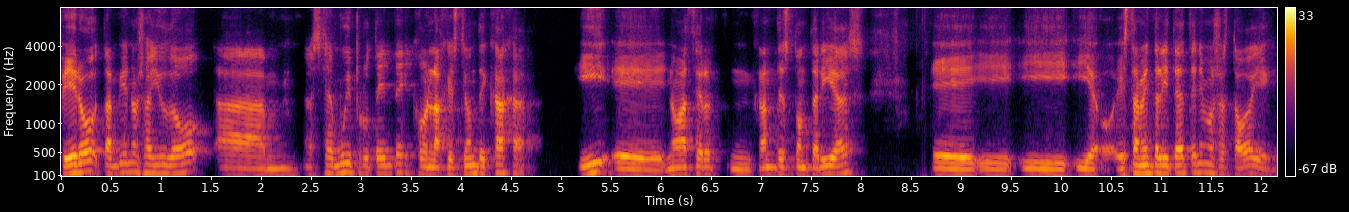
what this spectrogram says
pero también nos ayudó a, ser muy prudente con la gestión de caja y eh, no hacer grandes tonterías. Eh, y, esta mentalidad tenemos hasta hoy.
